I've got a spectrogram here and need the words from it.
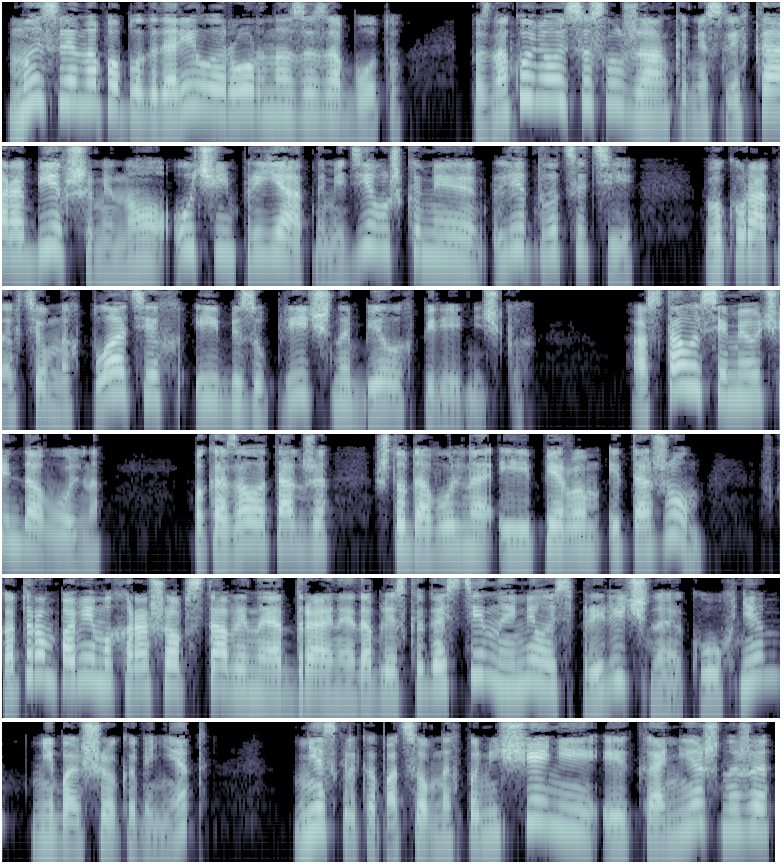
Мысленно поблагодарила Рорна за заботу — Познакомилась со служанками, слегка оробевшими, но очень приятными девушками лет двадцати, в аккуратных темных платьях и безупречно белых передничках. Осталась ими очень довольна. Показала также, что довольна и первым этажом, в котором помимо хорошо обставленной от драйной до блеска гостиной имелась приличная кухня, небольшой кабинет, несколько подсобных помещений и, конечно же,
